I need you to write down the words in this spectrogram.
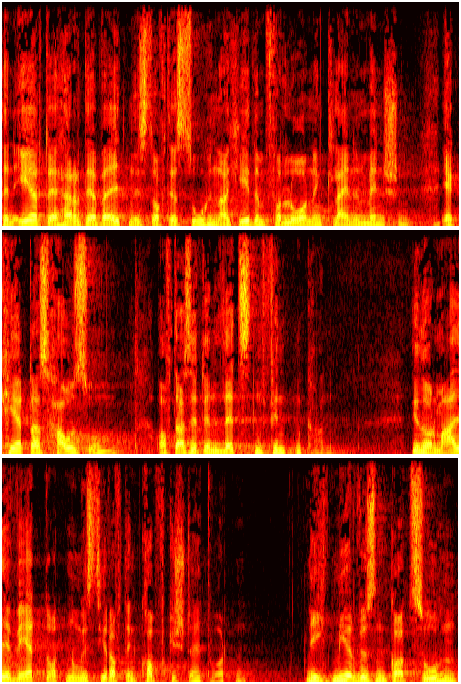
Denn er, der Herr der Welten, ist auf der Suche nach jedem verlorenen kleinen Menschen. Er kehrt das Haus um, auf das er den Letzten finden kann. Die normale Wertordnung ist hier auf den Kopf gestellt worden. Nicht wir müssen Gott suchen,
